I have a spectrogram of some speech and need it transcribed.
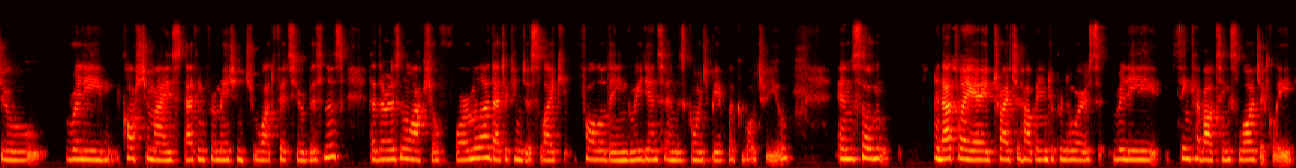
to really customize that information to what fits your business that there is no actual formula that you can just like follow the ingredients and it's going to be applicable to you. And so, and that's why I try to help entrepreneurs really think about things logically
